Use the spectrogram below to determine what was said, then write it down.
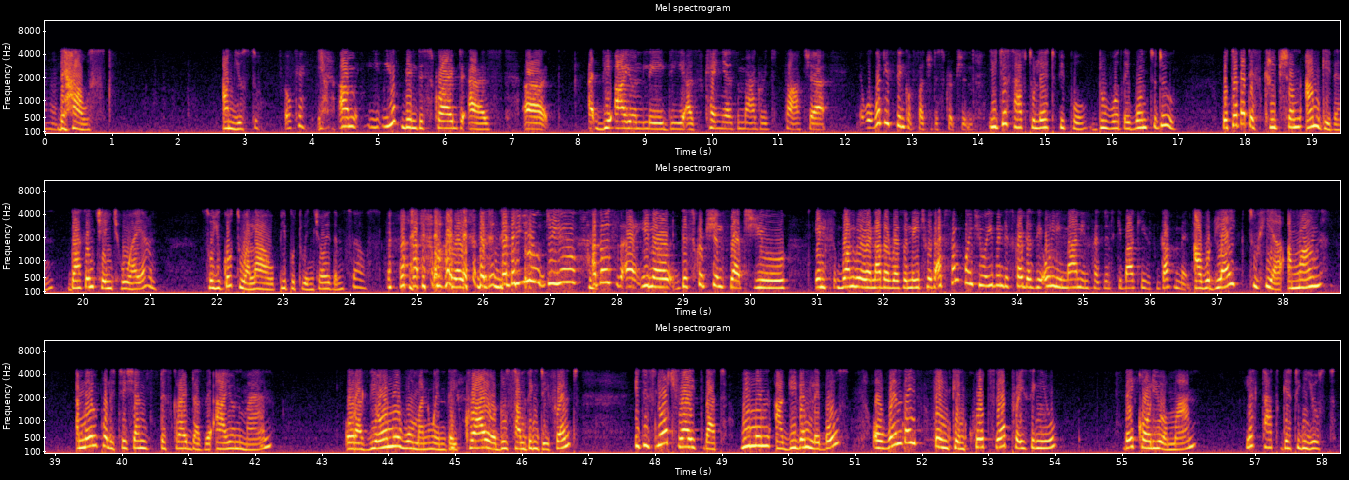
mm -hmm. the house I'm used to. Okay. Yeah. Um, you've been described as uh, the Iron Lady, as Kenya's Margaret Thatcher. What do you think of such descriptions? You just have to let people do what they want to do. Whatever description I'm given doesn't change who I am. So you got to allow people to enjoy themselves. All right. But, but do you, do you, are those, uh, you know, descriptions that you, in one way or another, resonate with? At some point, you were even described as the only man in President Kibaki's government. I would like to hear a man, a male politician described as the Iron Man, or as the only woman when they cry or do something different. It is not right that women are given labels or when they think in quotes they're praising you, they call you a man, let's start getting used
